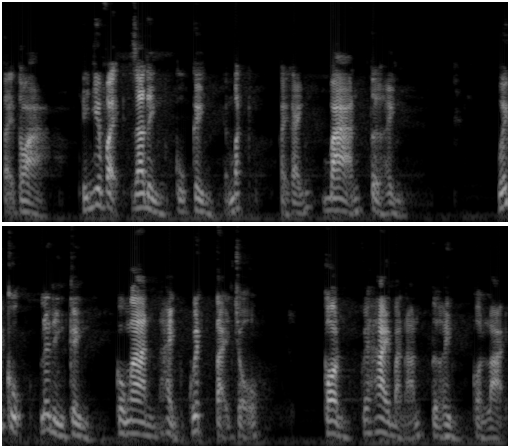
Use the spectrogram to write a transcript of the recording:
tại tòa thì như vậy gia đình cụ Kình đã mất phải gánh ba án tử hình. Với cụ Lê Đình Kình, công an hành quyết tại chỗ. Còn với hai bản án tử hình còn lại,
